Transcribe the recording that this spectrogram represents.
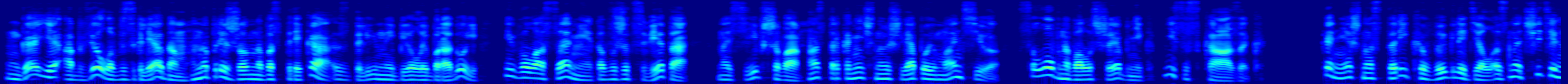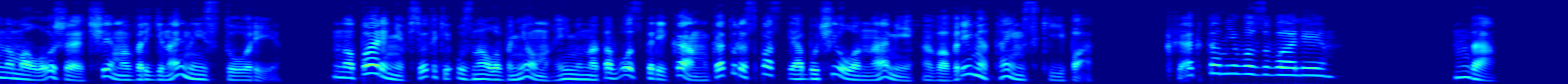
Гая обвел взглядом напряженного старика с длинной белой бородой и волосами того же цвета, носившего остроконечную шляпу и мантию, словно волшебник из сказок. Конечно, старик выглядел значительно моложе, чем в оригинальной истории. Но парень все-таки узнал в нем именно того старика, который спас и обучил Нами во время таймскипа. Как там его звали? Да.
